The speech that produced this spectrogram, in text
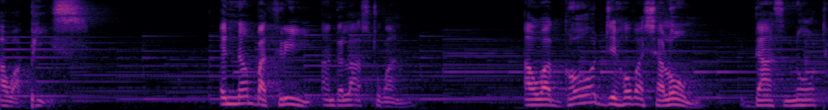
our peace. And number three, and the last one, our God Jehovah Shalom does not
